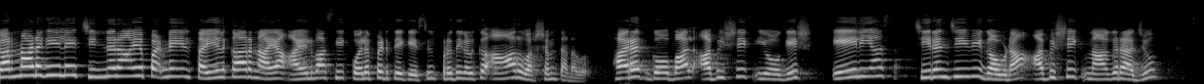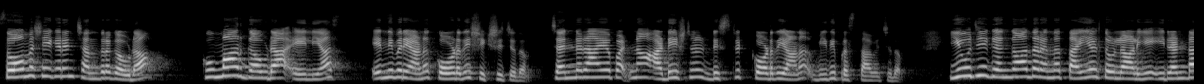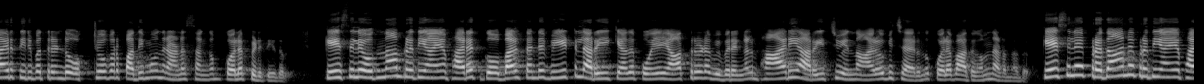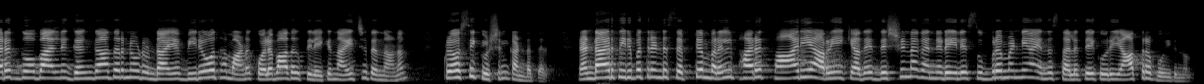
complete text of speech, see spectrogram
കർണാടകയിലെ ചിന്നരായ പട്നയിൽ തയ്യൽക്കാരനായ അയൽവാസിയെ കൊലപ്പെടുത്തിയ കേസിൽ പ്രതികൾക്ക് ആറു വർഷം തടവ്. ഭരത് ഗോപാൽ അഭിഷേക് യോഗേഷ് ഏലിയാസ് ചിരഞ്ജീവി ഗൗഡ അഭിഷേക് നാഗരാജു സോമശേഖരൻ ചന്ദ്രഗൗഡ കുമാർ ഗൗഡ ഏലിയാസ് എന്നിവരെയാണ് കോടതി ശിക്ഷിച്ചത്. ചെന്നരായ പട്ന അഡീഷണൽ ഡിസ്ട്രിക്ട് കോടതിയാണ് വിധി പ്രസ്താവിച്ചത്. യു ജി ഗംഗാധർ എന്ന തയ്യൽ തൊഴിലാളിയെ രണ്ടായിരത്തി ഇരുപത്തിരണ്ട് ഒക്ടോബർ പതിമൂന്നിനാണ് സംഘം കൊലപ്പെടുത്തിയത്. കേസിലെ ഒന്നാം പ്രതിയായ ഭരത് ഗോപാൽ തന്റെ വീട്ടിൽ അറിയിക്കാതെ പോയ യാത്രയുടെ വിവരങ്ങൾ ഭാര്യയെ അറിയിച്ചു എന്ന് ആരോപിച്ചായിരുന്നു കൊലപാതകം നടന്നത്. കേസിലെ പ്രധാന പ്രതിയായ ഭരത് ഗോപാലിന് ഗംഗാധറിനോടുണ്ടായ വിരോധമാണ് കൊലപാതകത്തിലേക്ക് നയിച്ചതെന്നാണ് പ്രോസിക്യൂഷൻ കണ്ടെത്തൽ. രണ്ടായിരത്തി ഇരുപത്തിരണ്ട് സെപ്റ്റംബറിൽ ഭരത് ഭാര്യയെ അറിയിക്കാതെ ദക്ഷിണ കന്നഡയിലെ സുബ്രഹ്മണ്യ എന്ന സ്ഥലത്തേക്ക് ഒരു യാത്ര പോയിരുന്നു.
